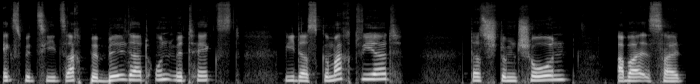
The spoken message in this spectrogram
explizit sagt, bebildert und mit Text, wie das gemacht wird. Das stimmt schon, aber ist halt,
